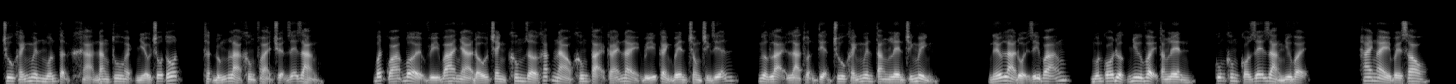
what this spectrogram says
chu khánh nguyên muốn tận khả năng thu hoạch nhiều chỗ tốt, thật đúng là không phải chuyện dễ dàng bất quá bởi vì ba nhà đấu tranh không giờ khắc nào không tại cái này bí cảnh bên trong trình diễn, ngược lại là thuận tiện chu khánh nguyên tăng lên chính mình. Nếu là đội dĩ vãng, muốn có được như vậy tăng lên, cũng không có dễ dàng như vậy. Hai ngày về sau,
